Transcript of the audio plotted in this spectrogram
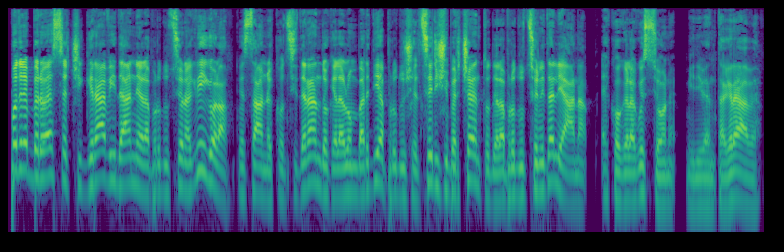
Potrebbero esserci gravi danni alla produzione agricola quest'anno e considerando che la Lombardia produce il 16% della produzione italiana, ecco che la questione mi diventa grave.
